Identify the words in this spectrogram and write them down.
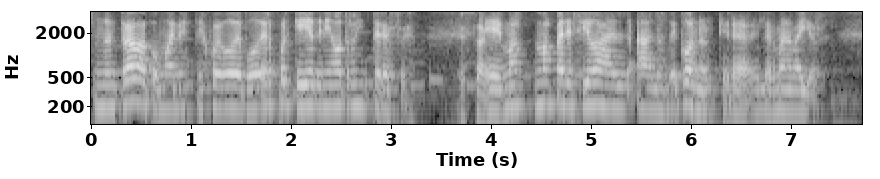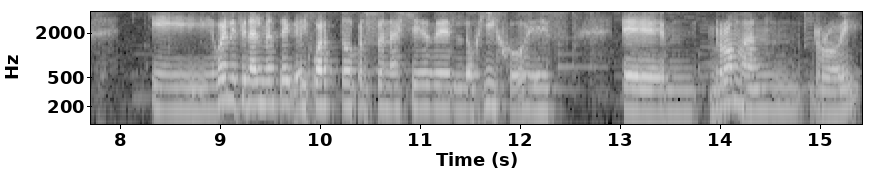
no entraba como en este juego de poder porque ella tenía otros intereses. Exacto. Eh, más, más parecidos al- a los de Connor, que era el hermano mayor. Y bueno, y finalmente el cuarto personaje de los hijos es eh, Roman Roy,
